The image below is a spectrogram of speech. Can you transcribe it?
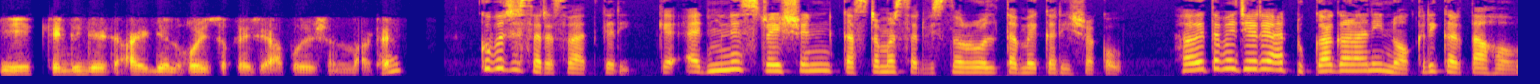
એ કેન્ડિડેટ આઈડિયલ હોઈ શકે છે આ પોઝિશન માટે. ખૂબ જ સરસ વાત કરી કે એડમિનિસ્ટ્રેશન કસ્ટમર સર્વિસનો રોલ તમે કરી શકો. હવે તમે જ્યારે આ ટૂંકા ગાળાની નોકરી કરતા હોવ,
